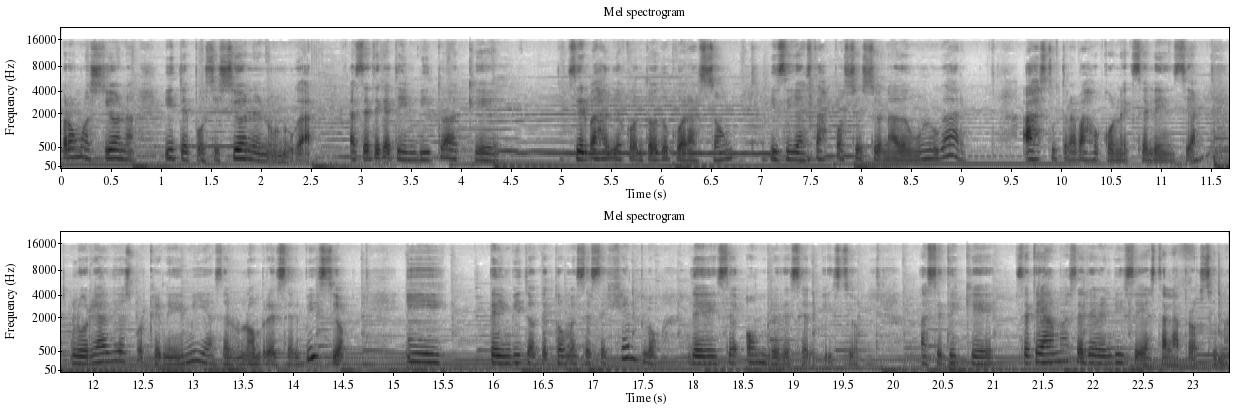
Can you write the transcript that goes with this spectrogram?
promociona y te posiciona en un lugar. Así que te invito a que sirvas a Dios con todo tu corazón y si ya estás posicionado en un lugar, haz tu trabajo con excelencia. Gloria a Dios porque Nehemías era un hombre de servicio y te invito a que tomes ese ejemplo de ese hombre de servicio. Así que se te ama, se te bendice y hasta la próxima.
